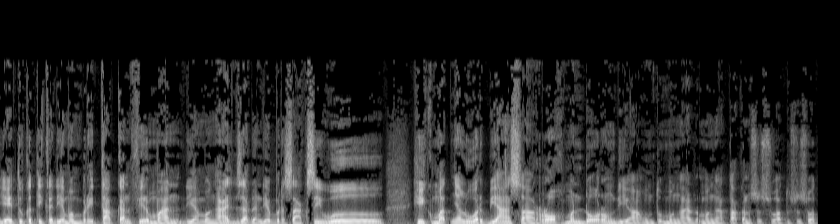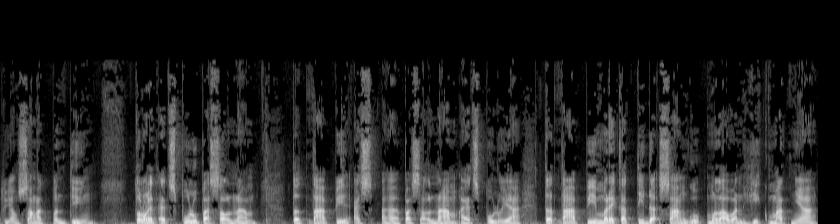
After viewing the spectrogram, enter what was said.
yaitu ketika dia memberitakan firman, dia mengajar dan dia bersaksi, wow, hikmatnya luar biasa, roh mendorong dia untuk mengatakan sesuatu-sesuatu yang sangat penting. Tolong lihat ayat 10 pasal 6 tetapi uh, pasal 6 ayat 10 ya, tetapi mereka tidak sanggup melawan hikmatnya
